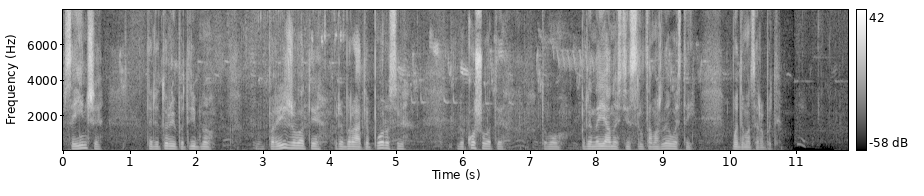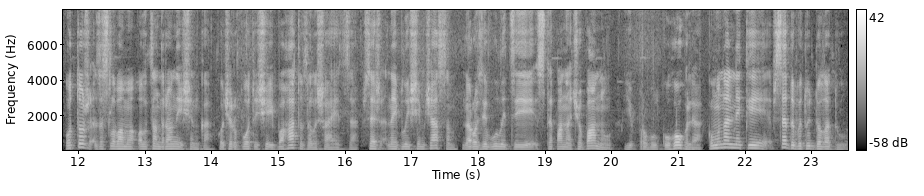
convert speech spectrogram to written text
все інше територію потрібно переріджувати, прибирати поросль, викошувати. Тому при наявності сил та можливостей будемо це робити. Отож, за словами Олександра Онищенка, хоч роботи ще й багато залишається, все ж найближчим часом на розі вулиці Степана Чобану і провулку Гоголя комунальники все доведуть до ладу,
